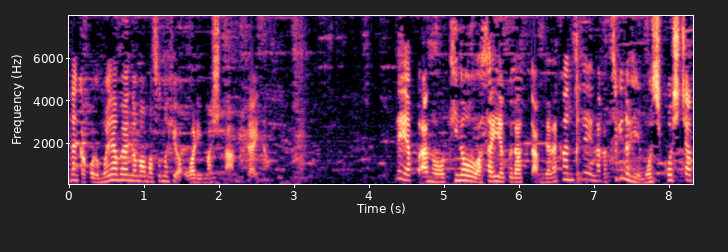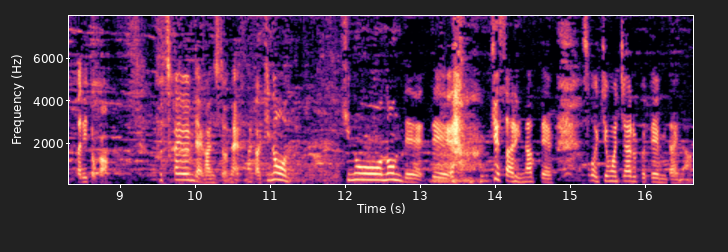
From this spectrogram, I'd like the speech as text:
なんかこのモヤモヤのままその日は終わりましたみたいな。で、やっぱあの、昨日は最悪だったみたいな感じで、なんか次の日に持ち越しちゃったりとか、二日酔いみたいな感じですよね。なんか昨日昨日飲んで、で、今朝になって、すごい気持ち悪くて、みたいな。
